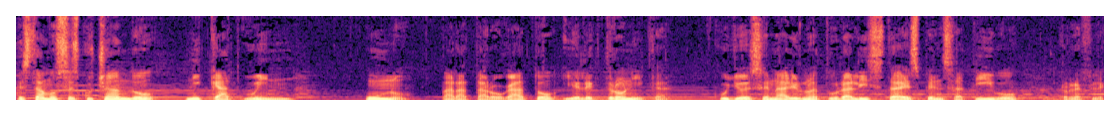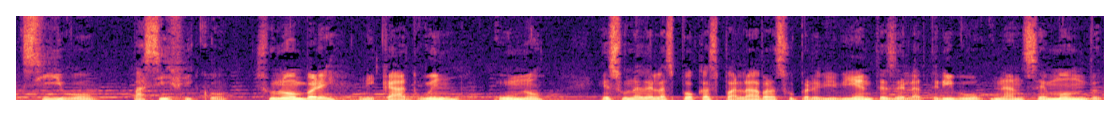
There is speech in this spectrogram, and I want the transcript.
Estamos escuchando Nicatwin 1 para tarogato y electrónica, cuyo escenario naturalista es pensativo, reflexivo, pacífico. Su nombre, Nicatwin 1, es una de las pocas palabras supervivientes de la tribu Nansemond,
